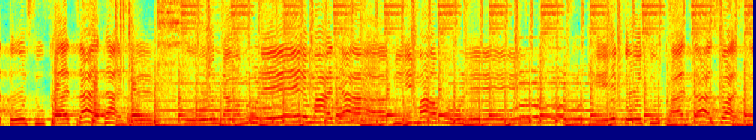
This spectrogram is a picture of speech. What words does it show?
तो सुखाचा घास कोणामुळे? माझ्या भीमामुळे घेतो सुखाचा श्वास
